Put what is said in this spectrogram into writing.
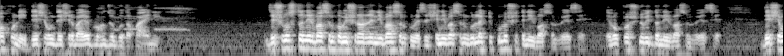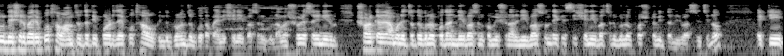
কখনই দেশ এবং দেশের বাইরে গ্রহণযোগ্যতা পায়নি। যে সমস্ত নির্বাচন কমিশনাররা নির্বাচন করেছে, সেই নির্বাচনগুলো একটি কুলসিত নির্বাচন হয়েছে এবং প্রশ্নবিদ্ধ নির্বাচন হয়েছে। দেশ এবং দেশের বাইরে কোথাও আন্তর্জাতিক পর্যায়ে কোথাও কিন্তু গ্রহণযোগ্যতা পায়নি সেই নির্বাচনগুলো। আমরা সরাসরি সরকারের আমলে যতগুলো প্রধান নির্বাচন কমিশনার নির্বাচন দেখেছি, সেই নির্বাচনগুলো প্রশ্নবিদ্ধ নির্বাচন ছিল। একটি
